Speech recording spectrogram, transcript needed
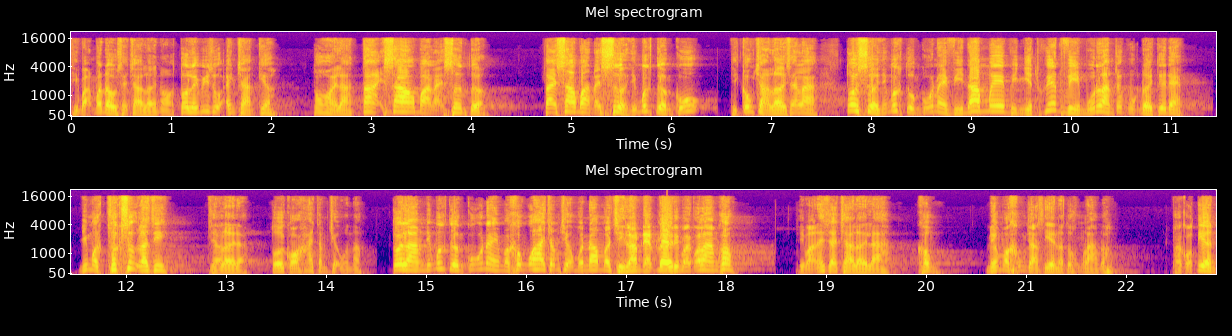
thì bạn bắt đầu sẽ trả lời nó. Tôi lấy ví dụ anh chàng kia. Tôi hỏi là tại sao bạn lại sơn tường? Tại sao bạn lại sửa những bức tường cũ? Thì câu trả lời sẽ là tôi sửa những bức tường cũ này vì đam mê, vì nhiệt huyết, vì muốn làm cho cuộc đời tươi đẹp. Nhưng mà thực sự là gì? Trả lời là tôi có 200 triệu một năm. Tôi làm những bức tường cũ này mà không có 200 triệu một năm mà chỉ làm đẹp đời thì bạn có làm không? Thì bạn ấy sẽ trả lời là không. Nếu mà không trả tiền là tôi không làm đâu phải có tiền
